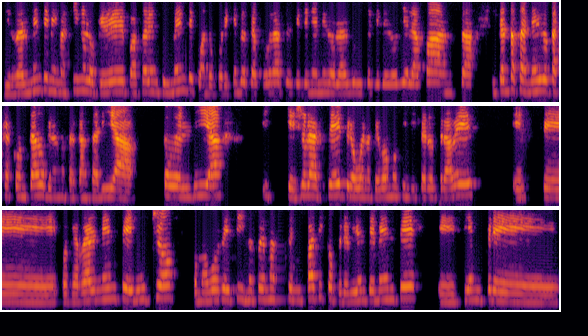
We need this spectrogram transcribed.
Y realmente me imagino lo que debe pasar en tu mente cuando, por ejemplo, te acordás de que tenía miedo a la luz, que te dolía la panza, y tantas anécdotas que has contado que no nos alcanzaría todo el día, y que yo las sé, pero bueno, te vamos a invitar otra vez, este, porque realmente, Lucho, como vos decís, no soy más empático, pero evidentemente eh, siempre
